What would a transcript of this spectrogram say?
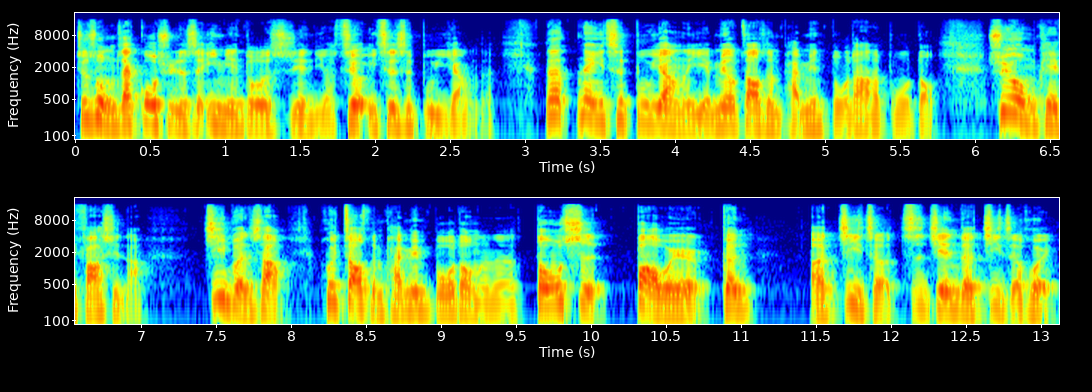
就是我们在过去的这一年多的时间里，只有一次是不一样的。那那一次不一样呢，也没有造成盘面多大的波动。所以我们可以发现啊，基本上会造成盘面波动的呢，都是鲍威尔跟呃记者之间的记者会，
